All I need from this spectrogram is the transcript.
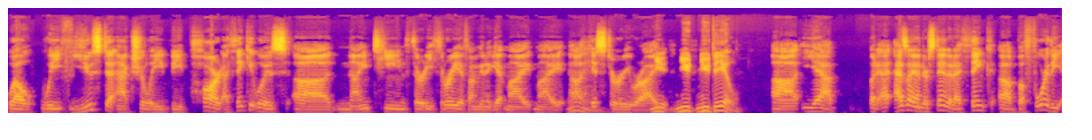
Well, we used to actually be part. I think it was uh, 1933, if I'm going to get my my uh, mm. history right. New New, new Deal. Uh, yeah, but as I understand it, I think uh, before the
